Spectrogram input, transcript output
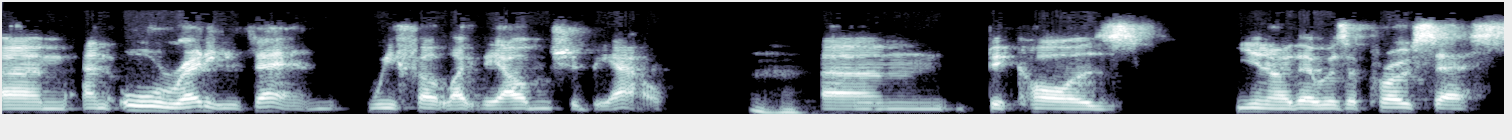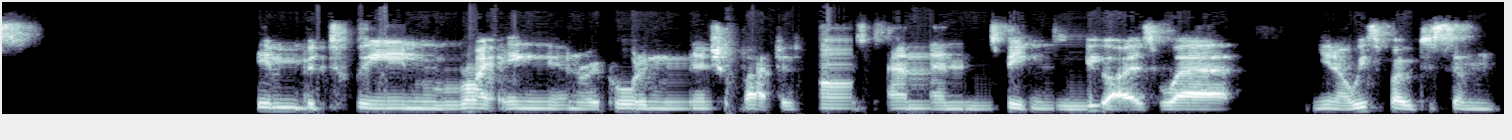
Um, and already then we felt like the album should be out Mhm. um, because you know there was a process in between writing and recording the initial batch of songs and then speaking to you guys where you know we spoke to some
